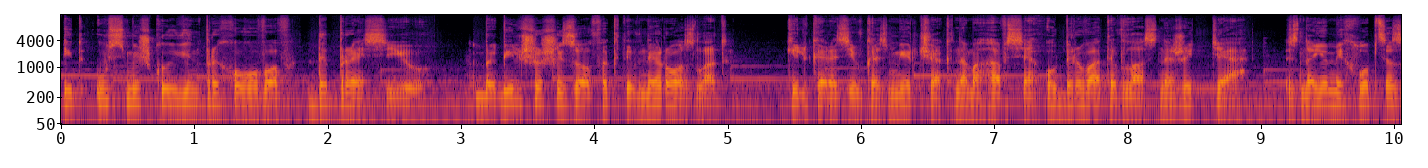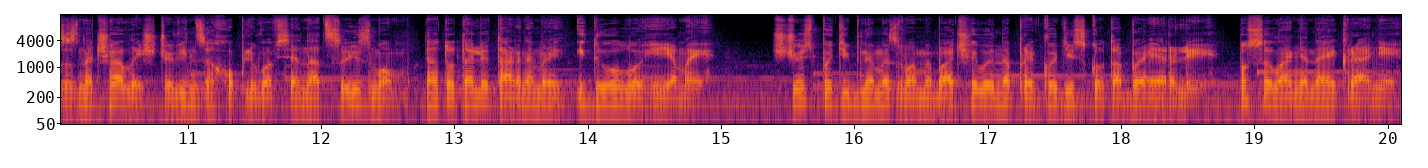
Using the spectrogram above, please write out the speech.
під усмішкою він приховував депресію, бо більше шизоафективний розлад. Кілька разів Казмірчак намагався обірвати власне життя. Знайомі хлопця зазначали, що він захоплювався нацизмом та тоталітарними ідеологіями. Щось подібне ми з вами бачили на прикладі Скотта Бейерлі, посилання на екрані.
